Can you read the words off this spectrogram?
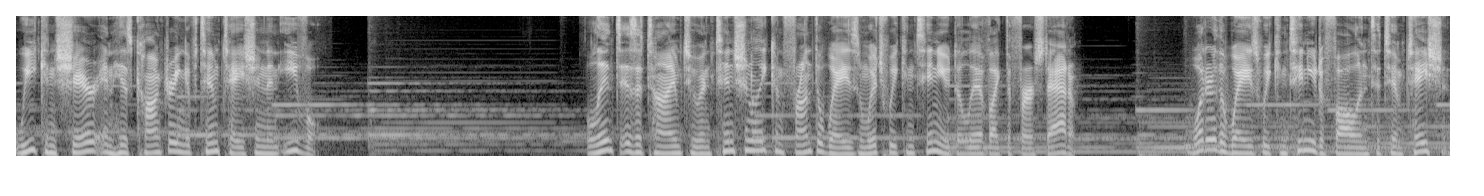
we can share in his conquering of temptation and evil. Lent is a time to intentionally confront the ways in which we continue to live like the first Adam. What are the ways we continue to fall into temptation?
